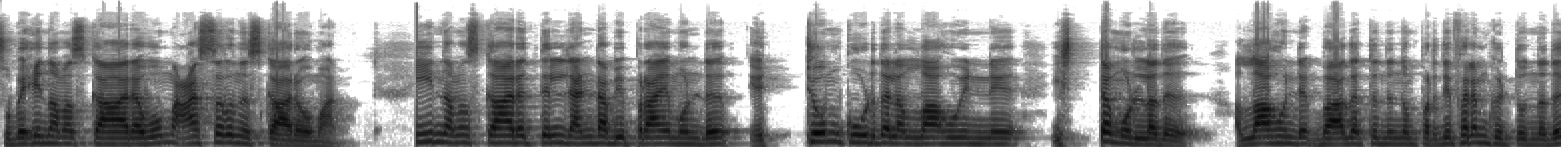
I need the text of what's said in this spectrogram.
സുബഹി നമസ്കാരവും ആസർ നിസ്കാരവുമാണ്. ഈ നമസ്കാരത്തിൽ രണ്ട് അഭിപ്രായമുണ്ട്. ഏറ്റവും കൂടുതൽ അള്ളാഹുവിന് ഇഷ്ടമുള്ളത് അള്ളാഹുവിന്റെ ഭാഗത്ത് നിന്നും പ്രതിഫലം കിട്ടുന്നത്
